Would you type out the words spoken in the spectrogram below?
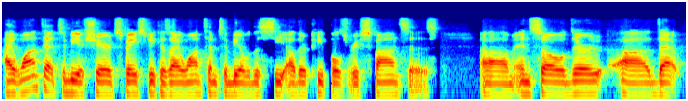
I want that to be a shared space because I want them to be able to see other people's responses. Um, and so there, uh, that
